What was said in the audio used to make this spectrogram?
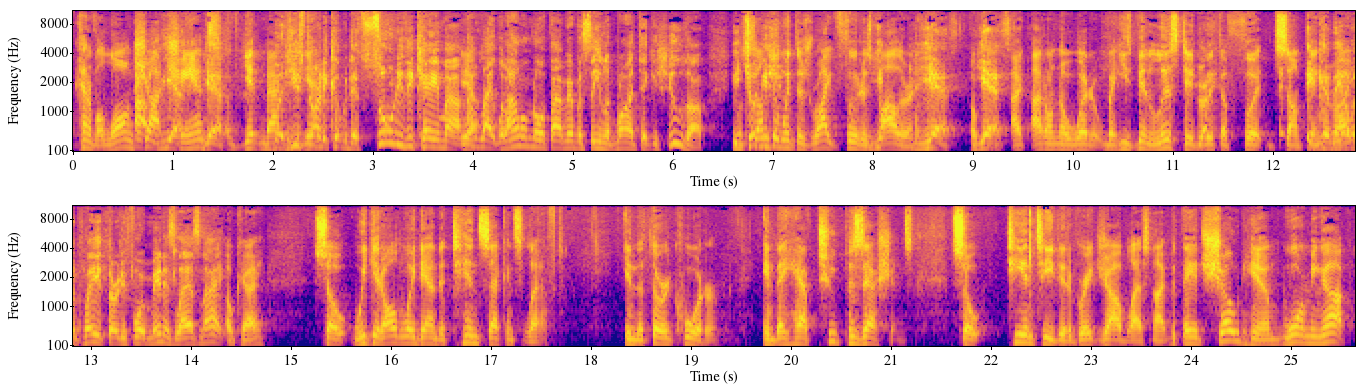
kind of a long Uh, shot yeah, chance of getting back. But he the game. started coming as soon as he came out. Yeah. I'm like, well, I don't know if I've ever seen LeBron take his shoes off. He Well, took something sho- with his right foot is bothering him. yes, Okay. yes. I, I don't know what, it, but he's been listed Right. with a foot something. because he only played 34 minutes last night. Okay. So we get all the way down to 10 seconds left in the third quarter, and they have two possessions. So TNT did a great job last night, but they had showed him warming up,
